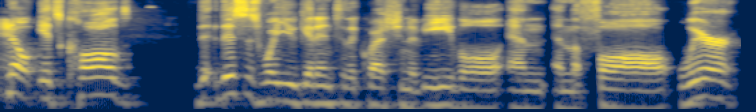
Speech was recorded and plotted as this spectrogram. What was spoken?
no, it's called. Th- this is where you get into the question of evil and and the fall, where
